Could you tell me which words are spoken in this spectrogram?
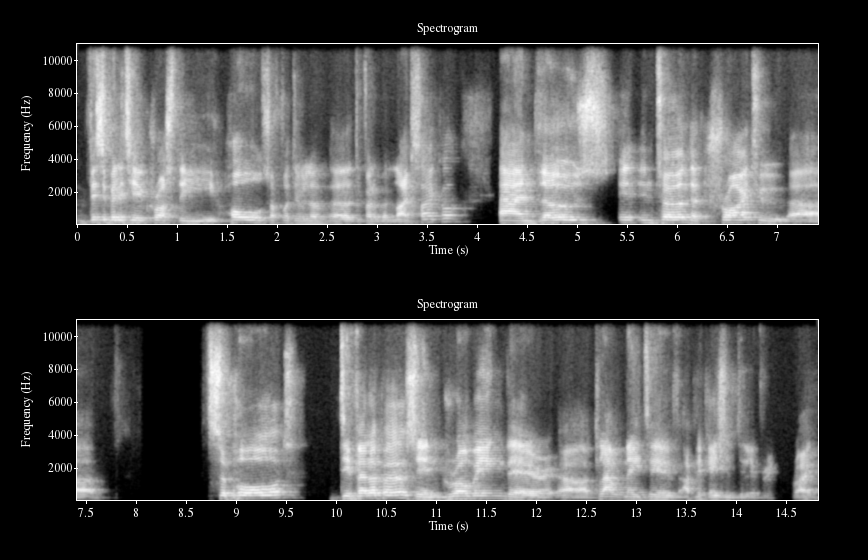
visibility across the whole software develop, uh, development lifecycle, and those in, in, turn that try to uh, support developers in growing their uh, cloud native application delivery, right?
